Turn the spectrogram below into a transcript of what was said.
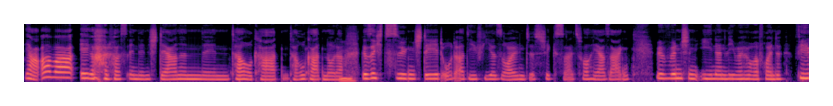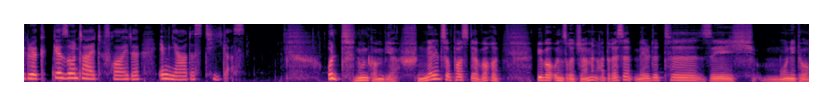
Ja, aber egal, was in den Sternen, den Tarotkarten, Tarotkarten oder mhm. Gesichtszügen steht oder die vier Säulen des Schicksals vorhersagen. Wir wünschen Ihnen, liebe Hörerfreunde, viel Glück, Gesundheit, Freude im Jahr des Tigers. Und nun kommen wir schnell zur Post der Woche. Über unsere German-Adresse meldete sich Monitor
